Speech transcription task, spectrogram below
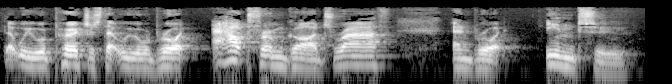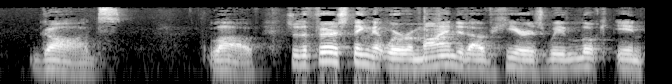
that we were purchased, that we were brought out from God's wrath and brought into God's love. So, the first thing that we're reminded of here as we look in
